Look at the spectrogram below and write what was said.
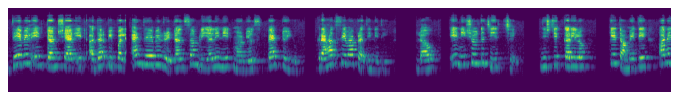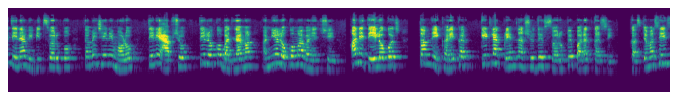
They will in turn share it other people and they will return some really neat modules back to you. ગ્રાહક સેવા પ્રતિનિધિ લવ, એ નિઃશુલ્ક ચીજ છે નિશ્ચિત કરી લો કે તમે તે અને તેના વિવિધ સ્વરૂપો તમે જેને મળો તેને આપશો તે લોકો બદલામાં અન્ય લોકોમાં વહેંચશે અને તે લોકો જ તમને ખરેખર કેટલાક પ્રેમના શુદ્ધ સ્વરૂપે પરત કરશે. Customer says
